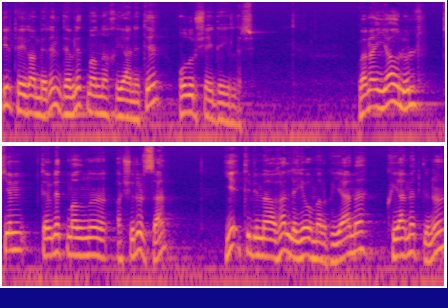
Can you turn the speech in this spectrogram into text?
bir peygamberin devlet malına hıyaneti olur şey değildir. Ve men yağlul kim devlet malını aşırırsa ye'ti bima galle yevmel kıyame kıyamet günü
